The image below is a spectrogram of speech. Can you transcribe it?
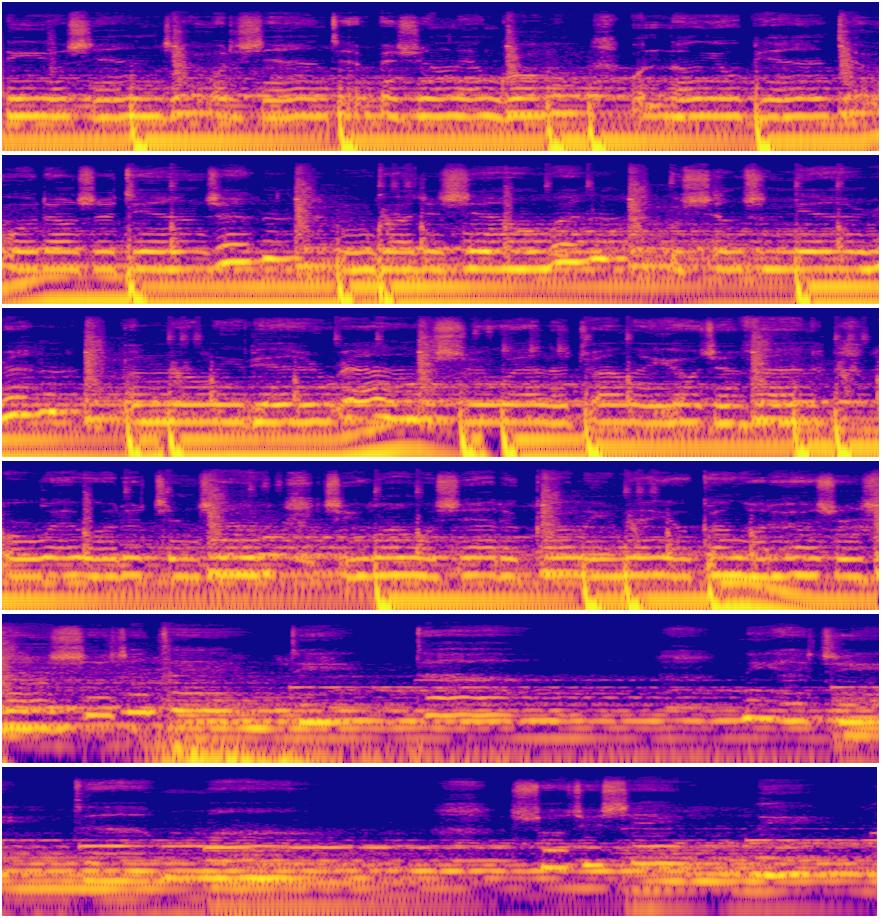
你有先见，我的先天被训练过，我能有偏见。我当时天真，挂件先问，不像成年人，有能力骗人，是为了赚了有钱分。我为我的前程，希望我写的歌里面有更好的和弦声。时间滴滴心里话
